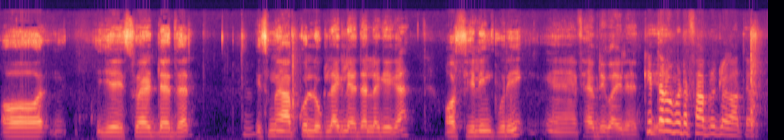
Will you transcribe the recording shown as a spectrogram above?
और ये स्वेट लेदर इसमें आपको लुक लाइक लेदर लगेगा और फीलिंग पूरी फैब्रिक वाली रहती कितना रुपये फैब्रिक लगाते हैं आप?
